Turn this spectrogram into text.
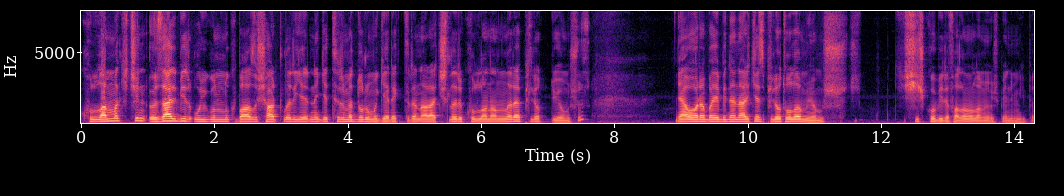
kullanmak için özel bir uygunluk bazı şartları yerine getirme durumu gerektiren araçları kullananlara pilot diyormuşuz. Ya o arabaya binen herkes pilot olamıyormuş. Şişko biri falan olamıyormuş benim gibi.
